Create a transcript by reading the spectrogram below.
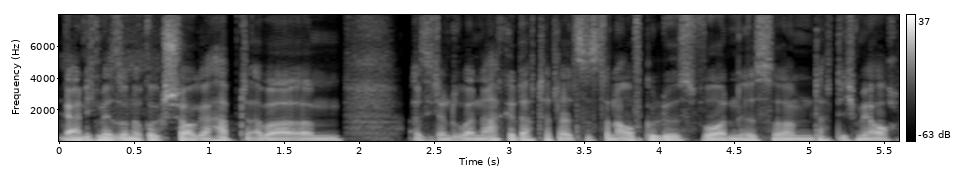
gar nicht mehr so eine Rückschau gehabt, aber ähm, als ich dann drüber nachgedacht hatte, als es dann aufgelöst worden ist, ähm, dachte ich mir auch,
